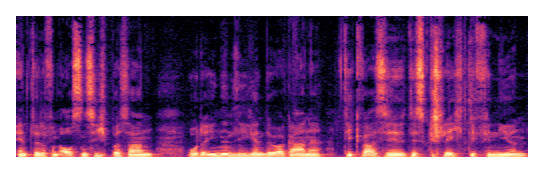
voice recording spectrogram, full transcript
entweder von außen sichtbar sind oder innenliegende Organe, die quasi das Geschlecht definieren.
